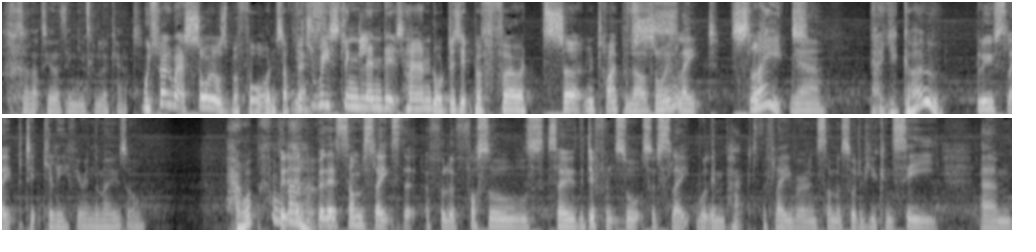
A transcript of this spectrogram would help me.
So that's the other thing you can look at. We spoke about soils before and stuff. Yes. Does Riesling lend its hand, or does it prefer a certain type of Love soil? slate. Slate. Yeah. There you go. Blue slate, particularly if you're in the Mosel. How about But, that? uh, but there's some slates that are full of fossils, so the different sorts of slate will impact the flavour, and some are sort of you can see um,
